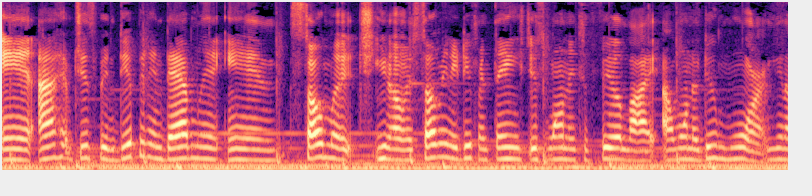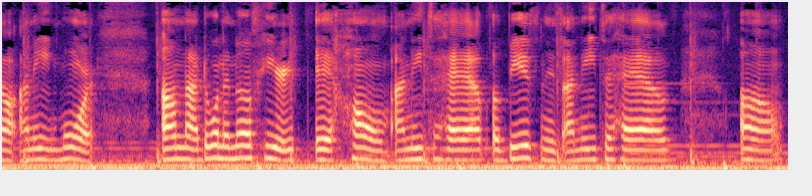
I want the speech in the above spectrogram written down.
And I have just been dipping and dabbling in so much, you know, in so many different things, just wanting to feel like I want to do more, you know, I need more. I'm not doing enough here at home. I need to have a business. I need to have um,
